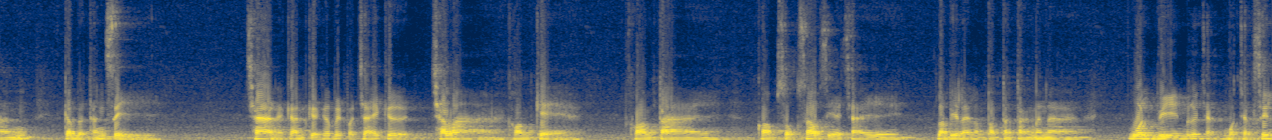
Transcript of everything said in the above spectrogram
านกำเนิดทั้งสี่ชาติในการเกิดก็เป็นปัจจัยให้เกิดชราความแก่ ความตาย ความโศกเศร้าเสียใจลำพิไรลำพันต่าง ๆ นานา วนเวียนไม่รู้จักหมดจากเส้น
